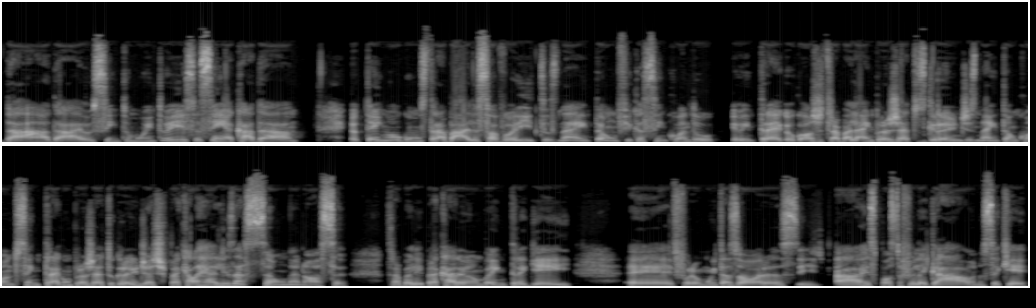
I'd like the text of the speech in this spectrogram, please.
Dá, dá, eu sinto muito isso, assim, a cada. Eu tenho alguns trabalhos favoritos, né? Então fica assim, quando eu entrego, eu gosto de trabalhar em projetos grandes, né? Então quando você entrega um projeto grande é tipo aquela realização, né? Nossa, trabalhei pra caramba, entreguei, é, foram muitas horas e ah, a resposta foi legal, não sei o quê.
